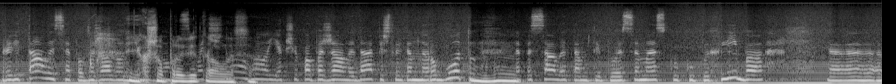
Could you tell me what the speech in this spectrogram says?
привіталися, побажали один Якщо привіталися. смачного, якщо побажали, да, пішли там на роботу, Мгм. написали там типу смс-ку купи хліба, е,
